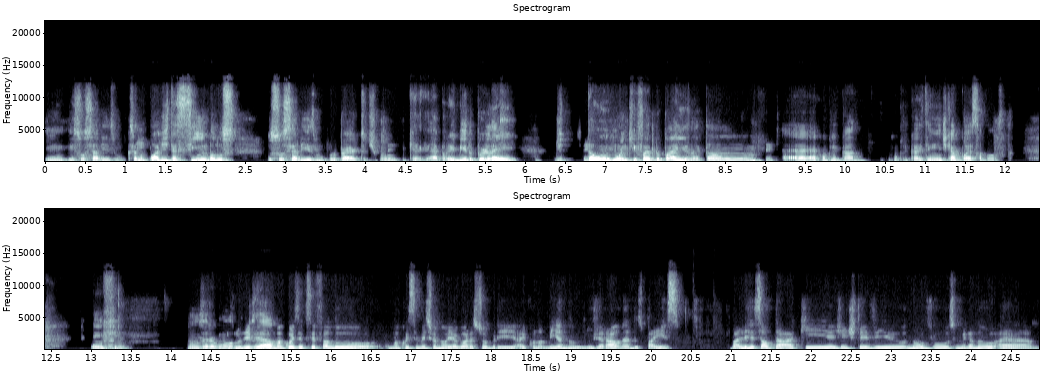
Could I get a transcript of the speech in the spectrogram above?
em, em socialismo, que você sim. não pode ter símbolos do socialismo por perto, tipo, que é proibido por lei, de sim. tão ruim que foi para o país, né? Então é, é, complicado, complicado. E tem gente que apoia essa bosta. Enfim. Vamos ver alguma Inclusive, outra. uma coisa que você falou, uma coisa que você mencionou aí agora sobre a economia no, no geral, né, dos países, vale ressaltar que a gente teve o novo, se não me engano, uh,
